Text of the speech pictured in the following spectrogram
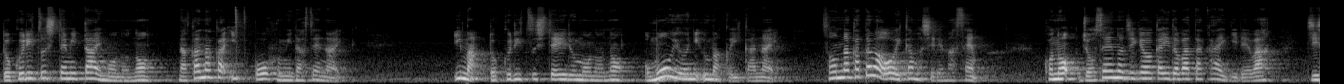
独立してみたいもののなかなか一歩を踏み出せない。今独立しているものの思うようにうまくいかない。そんな方は多いかもしれません。この女性の事業家井戸端会議では実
